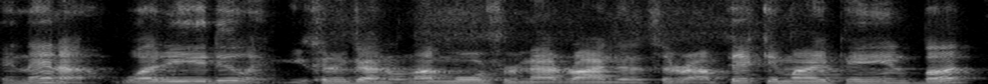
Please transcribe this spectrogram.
Atlanta, what are you doing? You could have gotten a lot more for Matt Ryan than a third round pick, in my opinion, but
